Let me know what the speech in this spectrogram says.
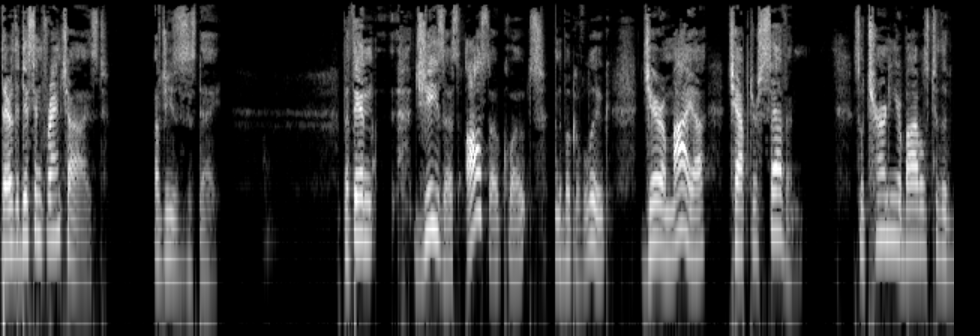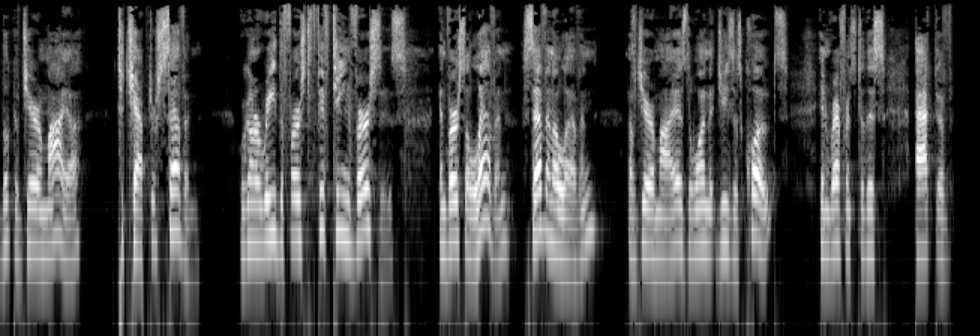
They're the disenfranchised of Jesus' day. But then Jesus also quotes in the book of Luke, Jeremiah chapter 7. So turning your Bibles to the book of Jeremiah to chapter 7. We're going to read the first 15 verses. And verse 11, 711 of Jeremiah is the one that Jesus quotes in reference to this act of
